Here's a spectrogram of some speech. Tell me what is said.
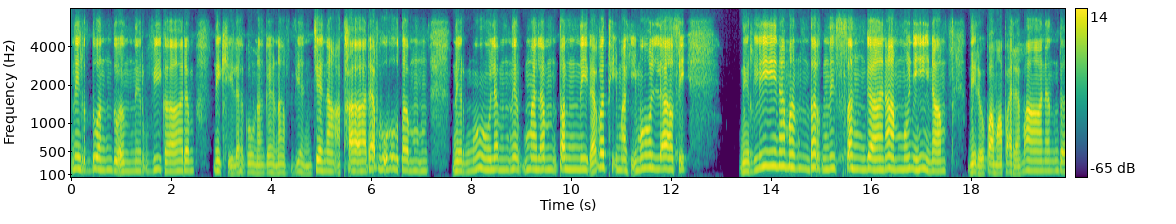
നിർദ്വന്ദ്വം നിർവികാരം നിഖില ഗുണഗണ വ്യഞ്ജനാധാരഭൂതം നിർമൂലം നിർമ്മലം തന്നിരവധി മഹിമോല്ലാസി നിർലീനമന്തർനിസ്സംഗാനാം മുനീനാം നിരുപമ പരമാനന്ദ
